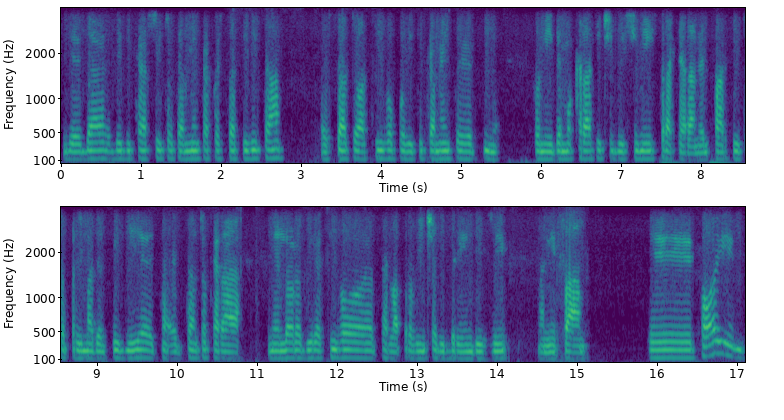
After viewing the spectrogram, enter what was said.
de- de- dedicarsi totalmente a questa attività è stato attivo politicamente con i democratici di sinistra che era nel partito prima del PD e t- tanto che era nel loro direttivo per la provincia di Brindisi anni fa. E poi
